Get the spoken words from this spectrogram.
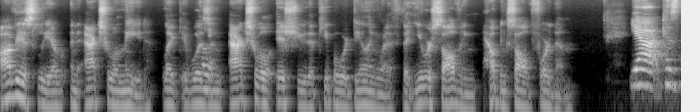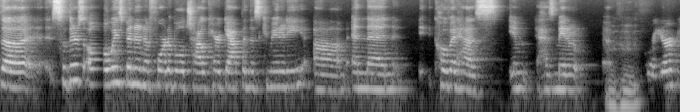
obviously a, an actual need. Like it was Oh, yeah. an actual issue that people were dealing with that you were solving, helping solve for them. Yeah, because the so there's always been an affordable childcare gap in this community, um, and then COVID has has made it Mhm. greater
